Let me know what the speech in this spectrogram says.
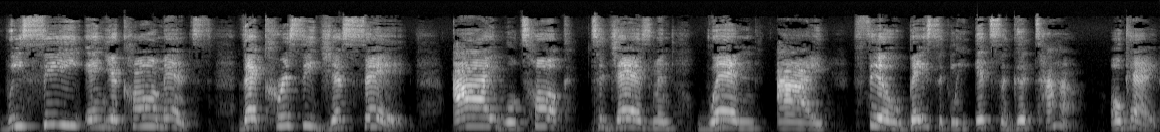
we see in your comments that Chrissy just said, I will talk to Jasmine when I feel basically it's a good time. Okay,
